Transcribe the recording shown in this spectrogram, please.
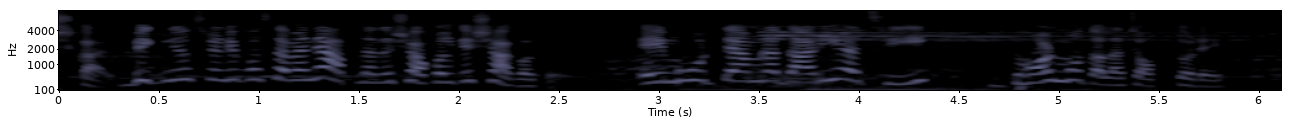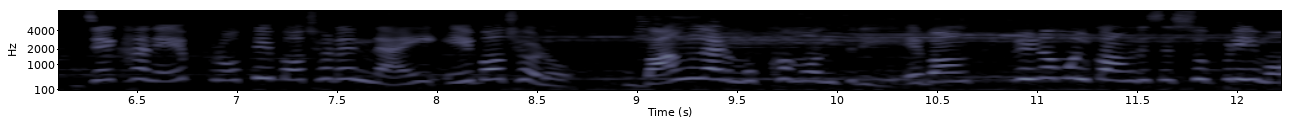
নমস্কার। বিগ নিউজ টোয়েন্টি ফোর সেভেনে আপনাদের সকলকে স্বাগত। এই মুহূর্তে আমরা দাঁড়িয়ে আছি ধর্মতলা চত্বরে, যেখানে প্রতি বছরের ন্যায় এবছরও বাংলার মুখ্যমন্ত্রী এবং তৃণমূল কংগ্রেসের সুপ্রিমো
